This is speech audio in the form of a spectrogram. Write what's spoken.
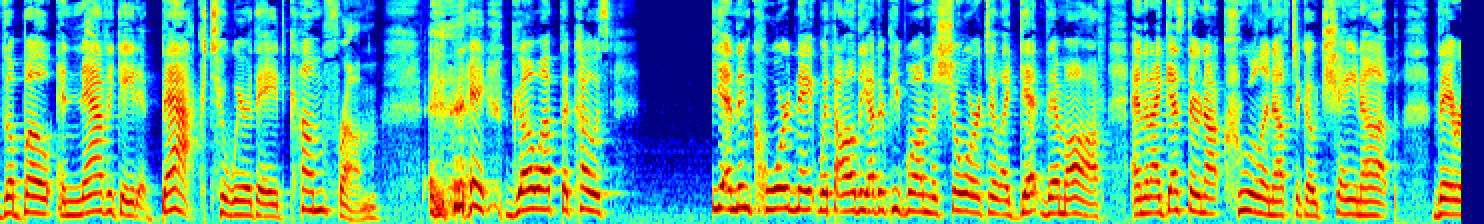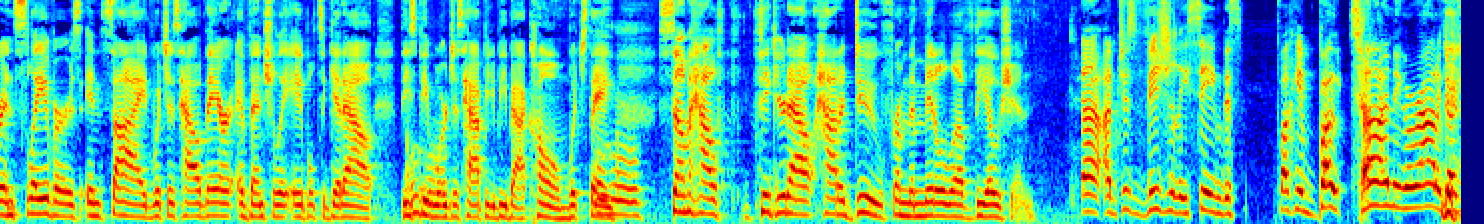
the boat and navigate it back to where they'd come from. they go up the coast yeah, and then coordinate with all the other people on the shore to like get them off. And then I guess they're not cruel enough to go chain up their enslavers inside, which is how they're eventually able to get out. These mm-hmm. people are just happy to be back home, which they mm-hmm. somehow f- figured out how to do from the middle of the ocean. Uh, I'm just visually seeing this fucking boat turning around and going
